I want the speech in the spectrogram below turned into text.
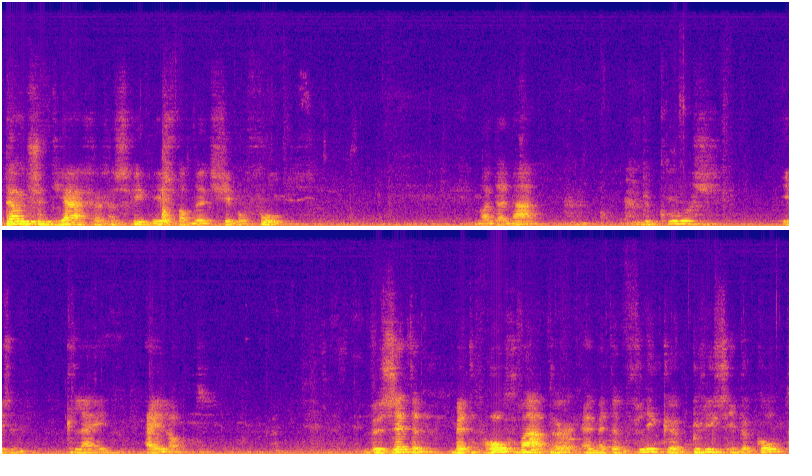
duizendjarige geschiedenis van de Fools. Maar daarna, de koers is een klein eiland. We zetten met hoog water en met een flinke bries in de kont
